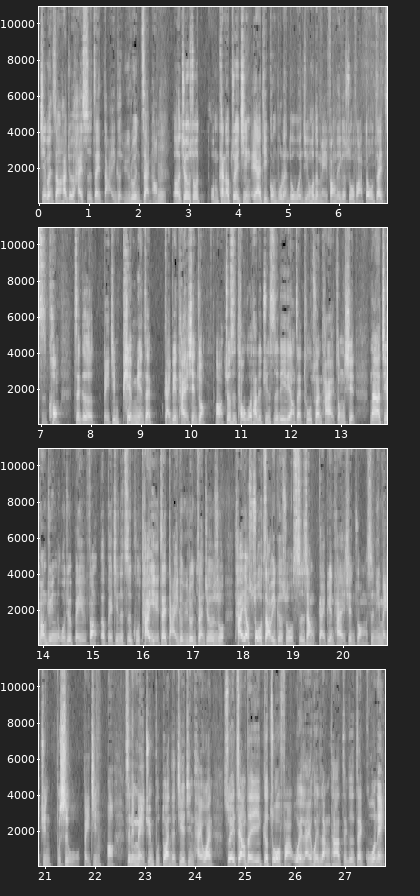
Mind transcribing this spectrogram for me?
基本上他就还是在打一个舆论战哈。呃，就是说我们看到最近 A I T 公布了很多文件，或者美方的一个说法，都在指控这个北京片面在。改变台海现状啊，就是透过他的军事力量在突穿台海中线。那解放军，我觉得北方呃北京的智库，他也在打一个舆论战，就是说他要塑造一个说，事实上改变台海现状是你美军，不是我北京啊，是你美军不断的接近台湾。所以这样的一个做法，未来会让他这个在国内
